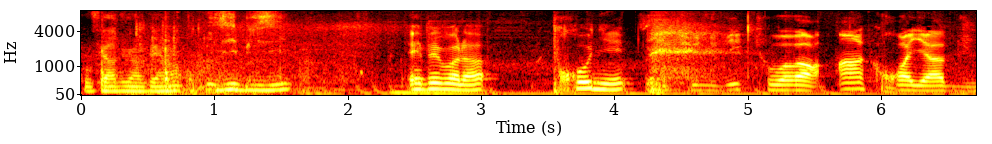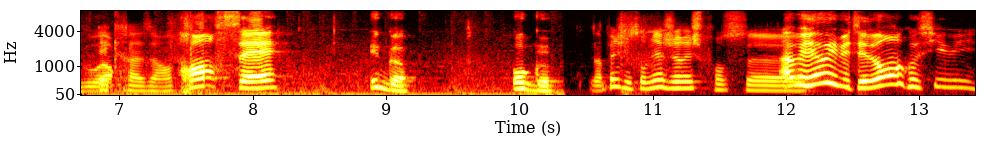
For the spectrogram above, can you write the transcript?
Faut faire du 1v1. Easy busy. Et ben voilà, prônier, C'est une victoire incroyable du joueur écrasante. français. Hugo. Hugo. N'empêche, ils sont bien gérés, je pense. euh, Ah mais ah oui mais t'es de rank aussi oui.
